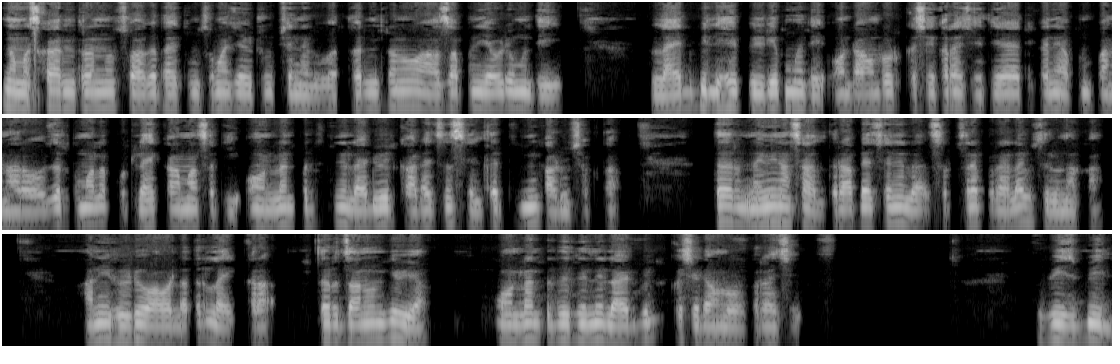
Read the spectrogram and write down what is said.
नमस्कार मित्रांनो स्वागत आहे तुमचं माझ्या युट्यूब चॅनलवर तर मित्रांनो आज आपण या व्हिडिओमध्ये लाइट बिल हे पीडीएफमध्ये डाउनलोड कसे करायचे ते या ठिकाणी आपण पाहणार आहोत. जर तुम्हाला कुठल्याही कामासाठी ऑनलाईन पद्धतीने लाइट बिल काढायचं असेल तर तुम्ही काढू शकता. तर नवीन असाल तर आपल्या चॅनलला सबस्क्राईब करायला विसरू नका. आणि व्हिडिओ आवडला तर लाईक करा. तर जाणून घेऊया ऑनलाईन पद्धतीने लाइट बिल कसे डाउनलोड करायचे. वीज बिल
